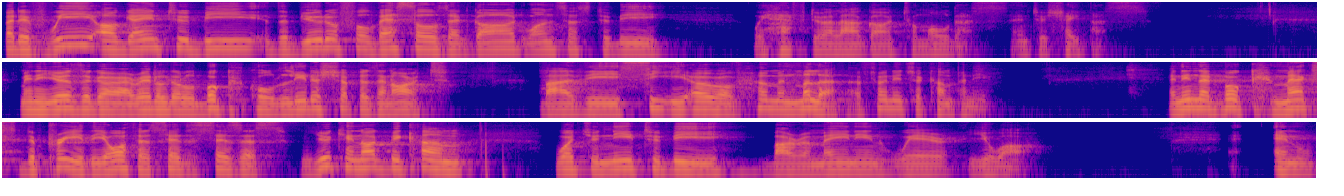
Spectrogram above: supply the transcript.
But if we are going to be the beautiful vessels that God wants us to be, we have to allow God to mold us and to shape us. Many years ago, I read a little book called Leadership as an Art by the CEO of Herman Miller, a furniture company. And in that book, Max De Pree, the author, says, says this You cannot become what you need to be by remaining where you are. And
